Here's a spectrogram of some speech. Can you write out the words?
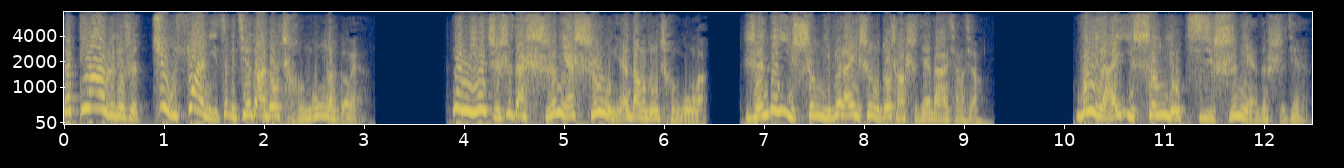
那第二个就是，就算你这个阶段都成功了，各位，那你也只是在十年、十五年当中成功了。人的一生，你未来一生有多长时间？大家想想，未来一生有几十年的时间，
